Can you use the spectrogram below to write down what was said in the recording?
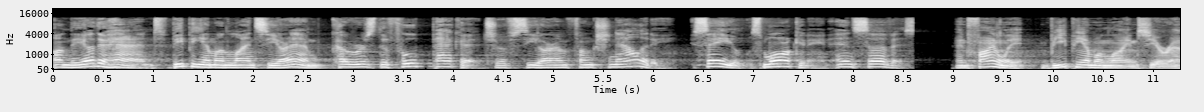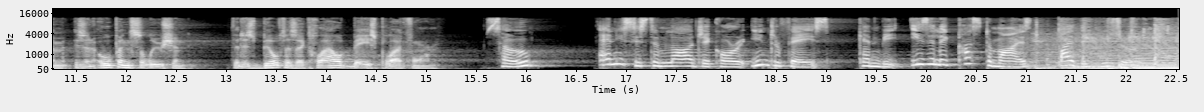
On the other hand, BPM Online CRM covers the full package of CRM functionality sales, marketing, and service. And finally, BPM Online CRM is an open solution that is built as a cloud based platform. So, any system logic or interface can be easily customized by the user.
